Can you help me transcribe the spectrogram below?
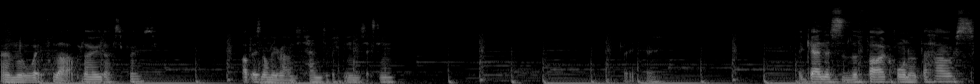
And we'll wait for that upload, I suppose. Upload's normally around 10 to 15, 16. Again, this is the far corner of the house,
